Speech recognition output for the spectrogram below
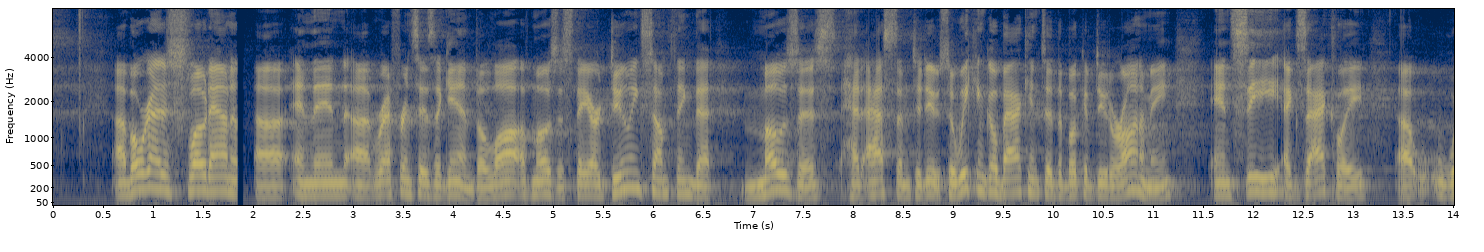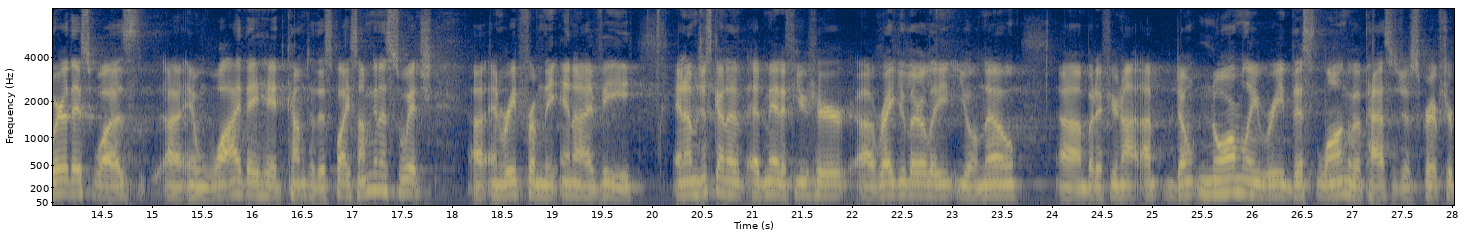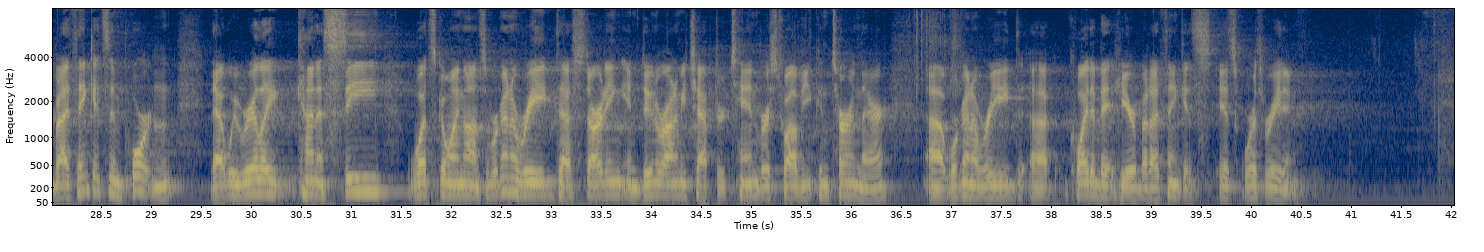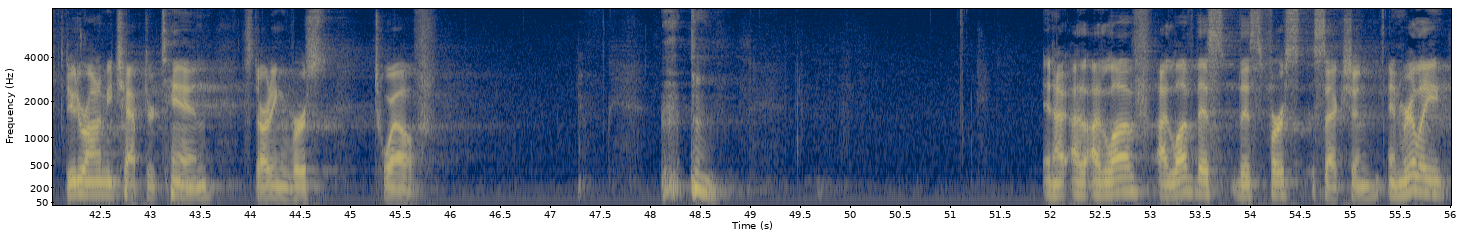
Uh, but we're going to just slow down and, uh, and then uh, references again the law of Moses. They are doing something that Moses had asked them to do. So we can go back into the book of Deuteronomy and see exactly uh, where this was uh, and why they had come to this place. I'm going to switch uh, and read from the NIV. And I'm just going to admit, if you hear uh, regularly, you'll know um, but if you're not, I don't normally read this long of a passage of Scripture, but I think it's important that we really kind of see what's going on. So we're going to read uh, starting in Deuteronomy chapter 10, verse 12. You can turn there. Uh, we're going to read uh, quite a bit here, but I think it's, it's worth reading. Deuteronomy chapter 10, starting verse 12. and I, I, love, I love this, this first section. And really,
